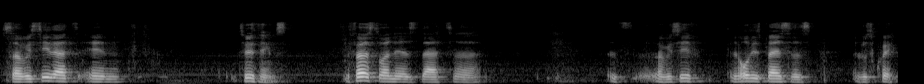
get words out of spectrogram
So we see that in two things. The first one is that uh, it's, like we see in all these places it was quick.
